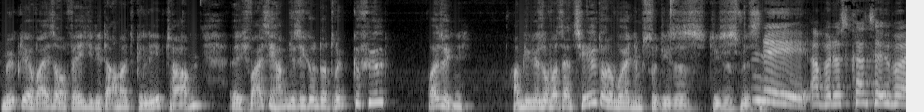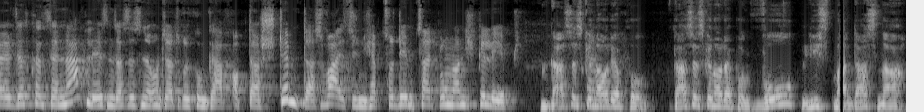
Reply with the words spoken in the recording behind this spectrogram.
möglicherweise auch welche, die damals gelebt haben. Äh, Ich weiß nicht, haben die sich unterdrückt gefühlt? Weiß ich nicht. Haben die dir sowas erzählt oder woher nimmst du dieses, dieses Wissen? Nee, aber das kannst ja überall, das kannst ja nachlesen, dass es eine Unterdrückung gab. Ob das stimmt, das weiß ich nicht. Ich habe zu dem Zeitpunkt noch nicht gelebt. Das ist genau der Punkt. Das ist genau der Punkt. Wo liest man das nach?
